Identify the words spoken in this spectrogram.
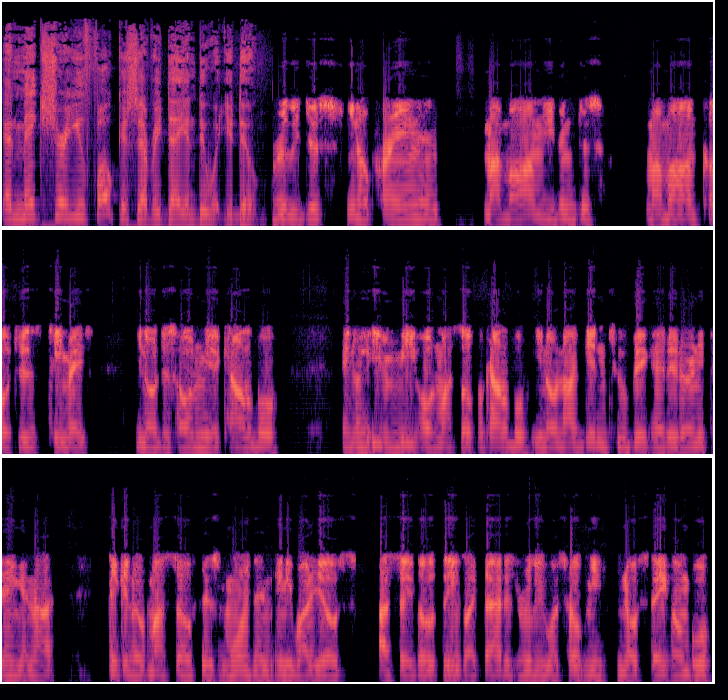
and make sure you focus every day and do what you do? Really just, you know, praying and my mom, even just my mom, coaches, teammates, you know, just holding me accountable and even me holding myself accountable, you know, not getting too big headed or anything and not thinking of myself as more than anybody else. I say those things like that is really what's helped me, you know, stay humble,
